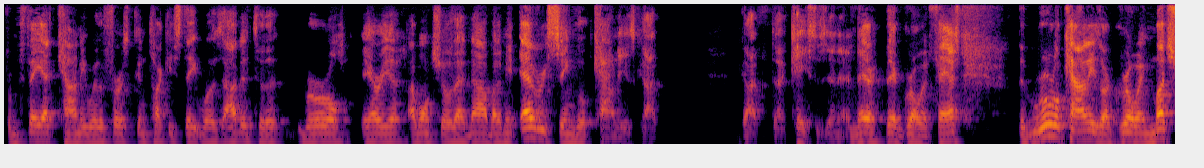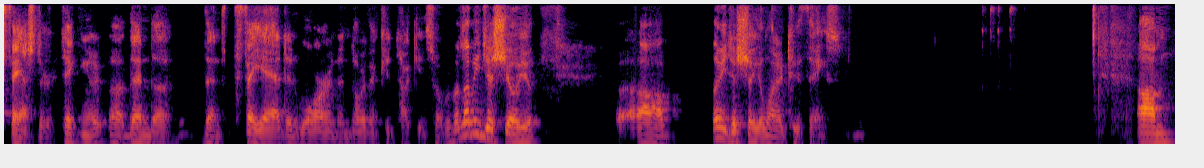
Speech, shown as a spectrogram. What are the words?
from Fayette County, where the first Kentucky state was, out into the rural area. I won't show that now, but I mean every single county has got got uh, cases in it, and they're they're growing fast. The rural counties are growing much faster, taking uh, than the than Fayette and Warren and Northern Kentucky and so forth. But let me just show you. Uh, let me just show you one or two things. Um,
